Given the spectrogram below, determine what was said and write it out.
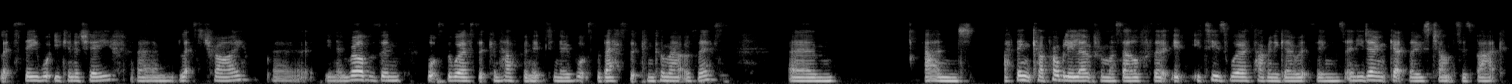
let's see what you can achieve. Um, let's try. Uh, you know, rather than what's the worst that can happen, it's you know what's the best that can come out of this. Um, and I think I probably learned from myself that it, it is worth having a go at things, and you don't get those chances back.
